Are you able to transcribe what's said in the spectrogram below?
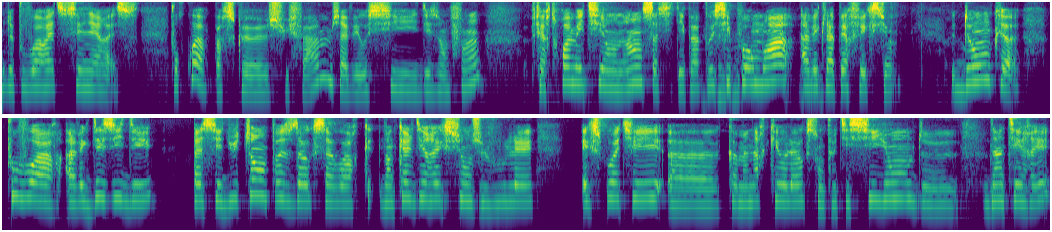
de pouvoir être CNRS. Pourquoi? Parce que je suis femme, j'avais aussi des enfants. Faire trois métiers en un, ça, c'était pas possible pour moi avec la perfection. Donc, pouvoir, avec des idées, passer du temps au postdoc, savoir dans quelle direction je voulais exploiter, euh, comme un archéologue, son petit sillon d'intérêt,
